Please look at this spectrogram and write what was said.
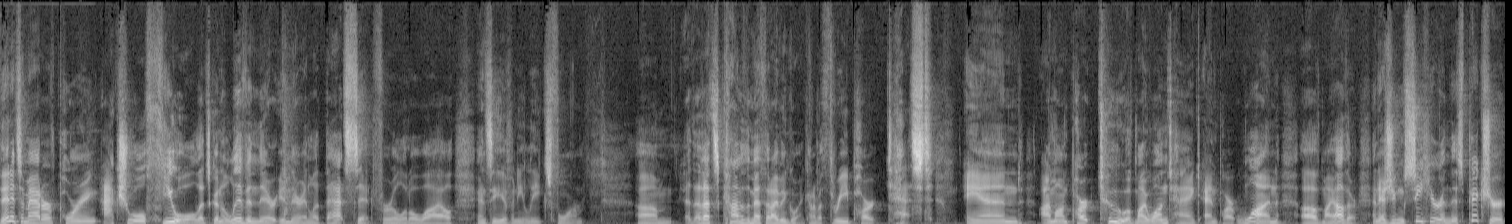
then it's a matter of pouring actual fuel that's going to live in there, in there, and let that sit for a little while and see if any leaks form. Um, that's kind of the method I've been going, kind of a three-part test and I'm on part two of my one tank and part one of my other. And as you can see here in this picture,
